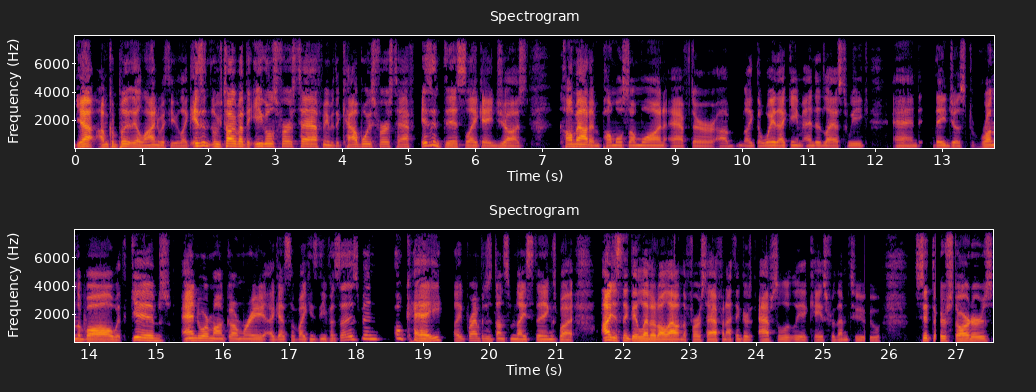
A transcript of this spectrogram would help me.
Yeah, I'm completely aligned with you. Like, isn't we've talked about the Eagles first half, maybe the Cowboys first half? Isn't this like a just come out and pummel someone after uh, like the way that game ended last week and they just run the ball with Gibbs and or Montgomery against the Vikings defense that has been okay. Like Brentford has done some nice things, but I just think they let it all out in the first half, and I think there's absolutely a case for them to sit their starters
